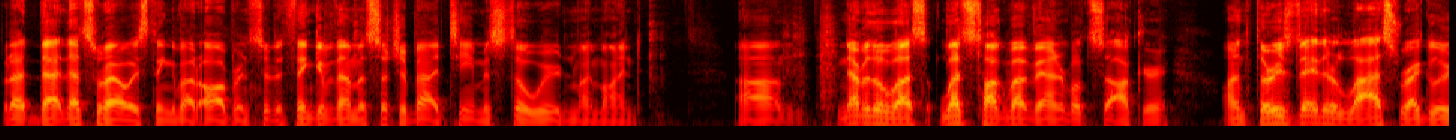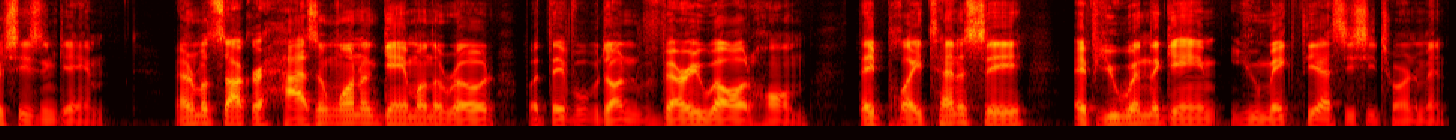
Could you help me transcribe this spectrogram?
but I, that that's what I always think about Auburn. So to think of them as such a bad team is still weird in my mind. Um, nevertheless, let's talk about Vanderbilt soccer. On Thursday, their last regular season game, Vanderbilt soccer hasn't won a game on the road, but they've done very well at home. They play Tennessee. If you win the game, you make the SEC tournament.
